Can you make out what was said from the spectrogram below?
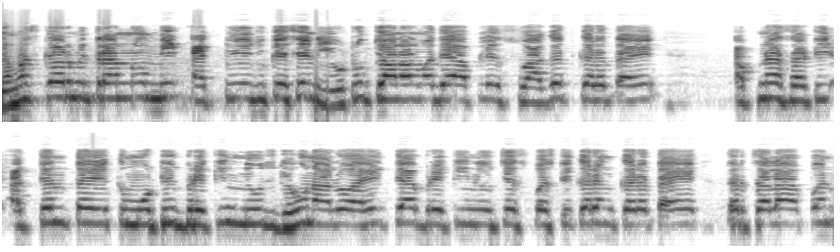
नमस्कार मित्रांनो मी ऍक्टिव्ह एज्युकेशन युट्यूब चॅनलमध्ये आपले स्वागत करत आहे. आपणासाठी अत्यंत एक मोठी ब्रेकिंग न्यूज घेऊन आलो आहे. त्या ब्रेकिंग न्यूजचे स्पष्टीकरण करत आहे. तर चला आपण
